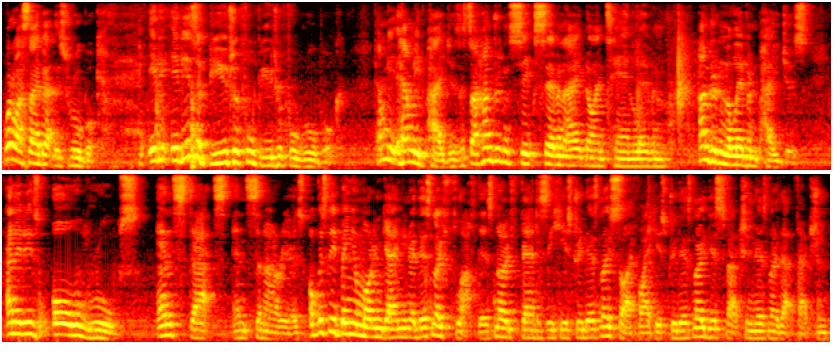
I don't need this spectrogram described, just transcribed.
what do I say about this rulebook? It, it is a beautiful, beautiful rulebook. How many, how many pages? It's 106, 7, 8, 9, 10, 11, 111 pages. And it is all rules and stats and scenarios. Obviously, being a modern game, you know, there's no fluff, there's no fantasy history, there's no sci fi history, there's no this faction, there's no that faction.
